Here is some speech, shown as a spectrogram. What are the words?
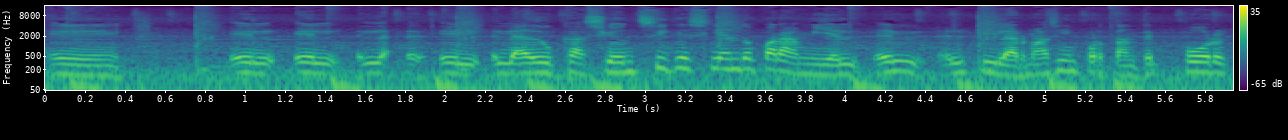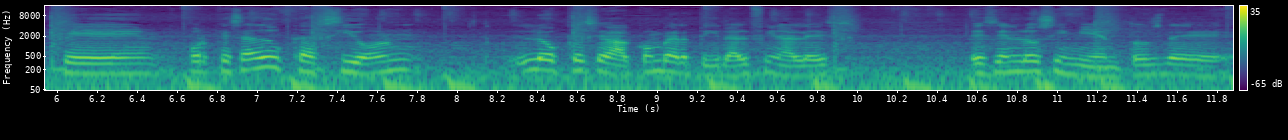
eh, la, educación sigue siendo para mí el, pilar más importante porque, porque esa educación lo que se va a convertir al final es, es en los cimientos de,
